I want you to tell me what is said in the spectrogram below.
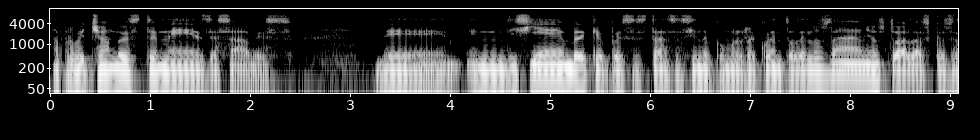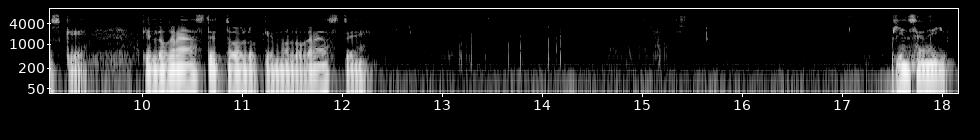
Aprovechando este mes, ya sabes, de en diciembre que pues estás haciendo como el recuento de los daños, todas las cosas que, que lograste, todo lo que no lograste. Piensa en ello.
